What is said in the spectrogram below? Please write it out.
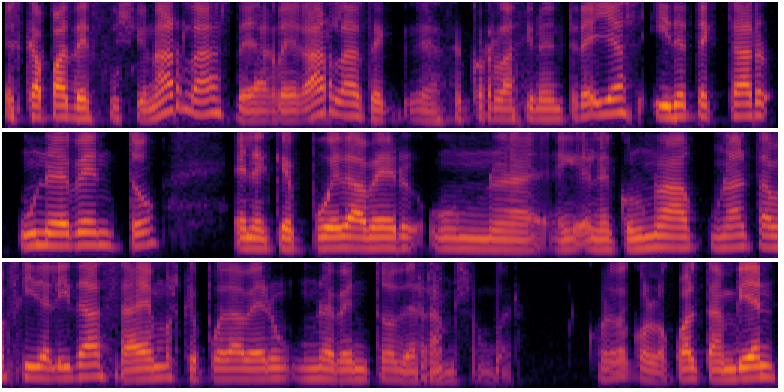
Es capaz de fusionarlas, de agregarlas, de, hacer correlación entre ellas y detectar un evento en el que pueda haber un, el, con una, alta fidelidad sabemos que puede haber un, evento de ransomware. ¿de Con lo cual también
